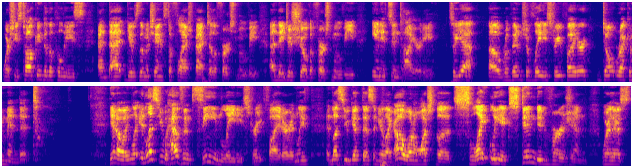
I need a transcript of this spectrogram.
where she's talking to the police and that gives them a chance to flash back to the first movie and they just show the first movie in its entirety. So yeah, uh, Revenge of Lady Street Fighter, don't recommend it. you know, unless you haven't seen Lady Street Fighter, unless unless you get this and you're like, oh, I want to watch the slightly extended version where there's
